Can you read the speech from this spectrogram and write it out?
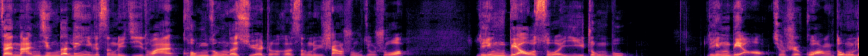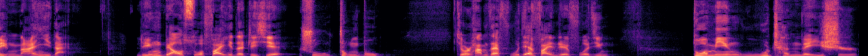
在南京的另一个僧侣集团，空宗的学者和僧侣上书就说：“灵表所译众部，灵表就是广东岭南一带，灵表所翻译的这些书众部，就是他们在福建翻译这些佛经，多名无尘为实。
